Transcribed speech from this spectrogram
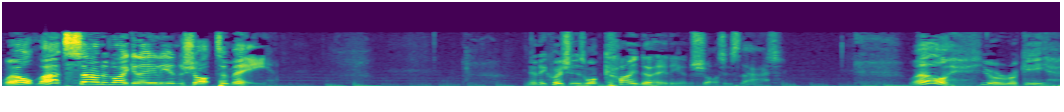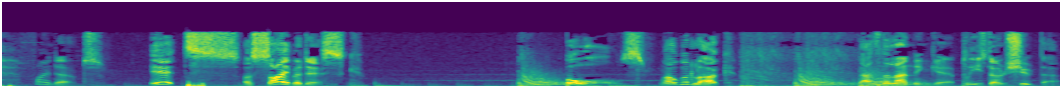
Well, that sounded like an alien shot to me. The only question is, what kind of alien shot is that? Well, you're a rookie. Find out. It's a cyber disc. Balls. Well, good luck. That's the landing gear. Please don't shoot that.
